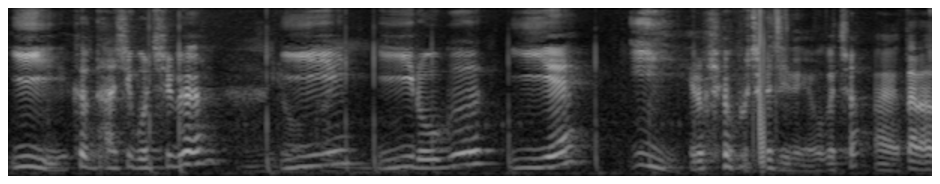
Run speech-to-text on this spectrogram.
2 그럼 다시 고치면 2 2 로그 2의 2 이렇게 고쳐지네요. 그쵸? 네, 따라서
